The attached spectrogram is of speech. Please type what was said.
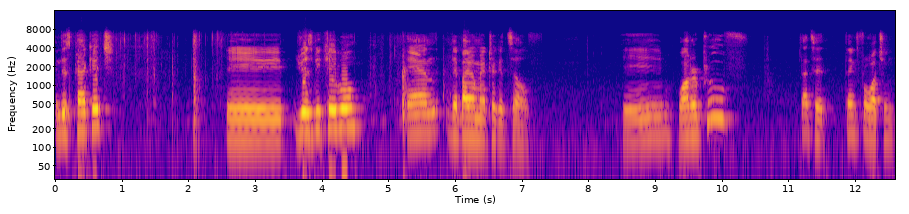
in this package, a USB cable, and the biometric itself. A waterproof. That's it. Thanks for watching.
